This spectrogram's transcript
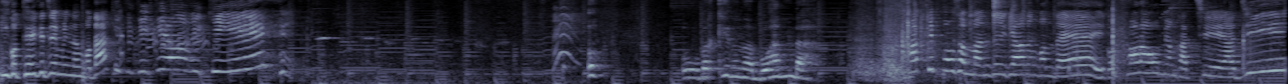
이거 되게 재밌는 거다 키키키키 위키 오바키 누나 뭐 한다. 파티 풍선 만들기 하는 건데 이거 설아 오면 같이 해야지.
